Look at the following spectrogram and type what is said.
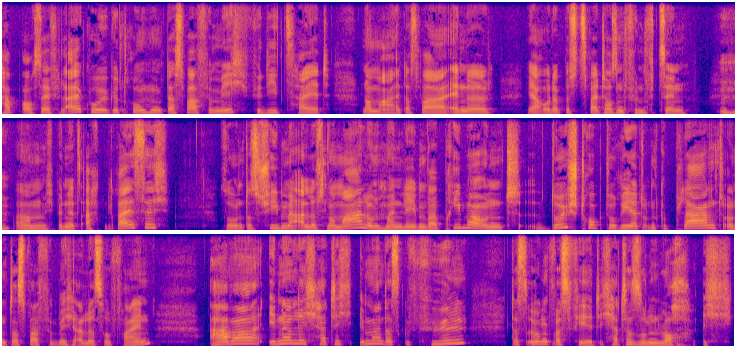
habe auch sehr viel Alkohol getrunken. Das war für mich für die Zeit normal. Das war Ende, ja, oder bis 2015. Mhm. Ähm, ich bin jetzt 38 so, und das schieben wir alles normal und mein Leben war prima und durchstrukturiert und geplant und das war für mich alles so fein. Aber innerlich hatte ich immer das Gefühl, dass irgendwas fehlt. Ich hatte so ein Loch. Ich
